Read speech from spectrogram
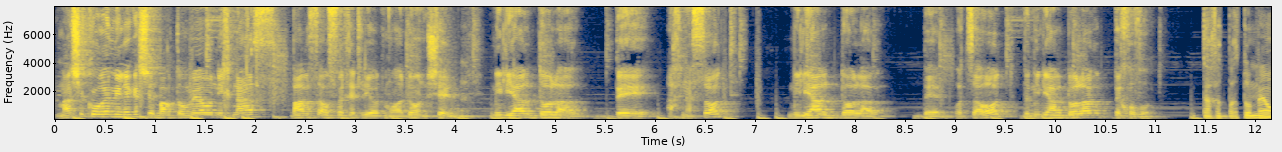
מה שקורה מרגע שברטומיאו נכנס, ברסה הופכת להיות מועדון של מיליארד דולר בהכנסות, מיליארד דולר בהוצאות ומיליארד דולר בחובות. תחת ברטומיאו,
